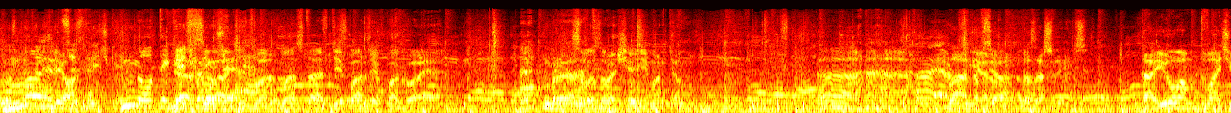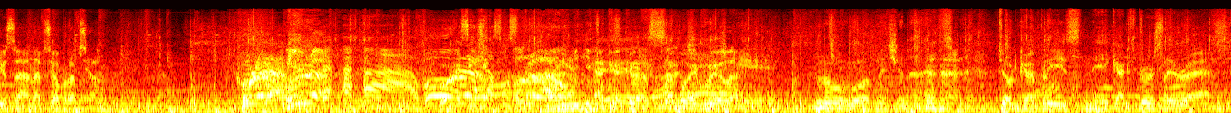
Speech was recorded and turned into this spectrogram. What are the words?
Ну, госпиталь Лёд, медсестрички? ну ты Да хватит вам, оставьте парня в покое. Брат. С возвращением, Артем. Ладно, все, разошлись. Даю вам два часа на все про все. Ура! Ура! Вот сейчас устроим. А у меня как раз с собой было. Ну вот, начинается. Только приз не как в прошлый раз.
